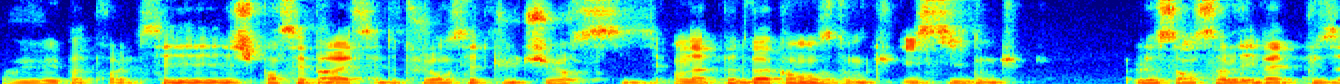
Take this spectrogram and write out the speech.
Oui, pas de problème. C'est, je pense, c'est pareil, c'est toujours dans cette culture. Si on a peu de vacances, donc ici, donc le sans solde va être plus,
